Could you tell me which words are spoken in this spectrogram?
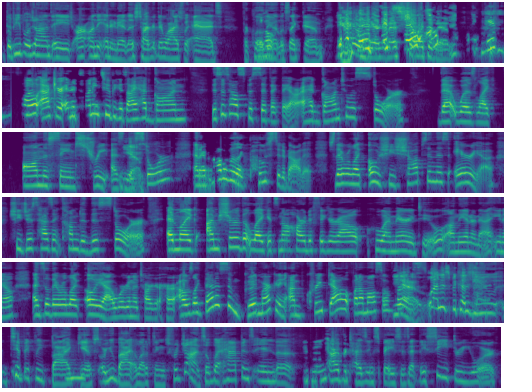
the people john's age aren't on the internet let's target their wives with ads for clothing nope. that looks like them. Yes, they're going to show it to them. It's so accurate. And it's funny too, because I had gone, this is how specific they are. I had gone to a store that was like on the same street as yeah. the store and i probably like posted about it so they were like oh she shops in this area she just hasn't come to this store and like i'm sure that like it's not hard to figure out who i'm married to on the internet you know and so they were like oh yeah we're gonna target her i was like that is some good marketing i'm creeped out but i'm also impressed. yeah well and it's because you typically buy mm-hmm. gifts or you buy a lot of things for john so what happens in the mm-hmm. advertising space is that they see through your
